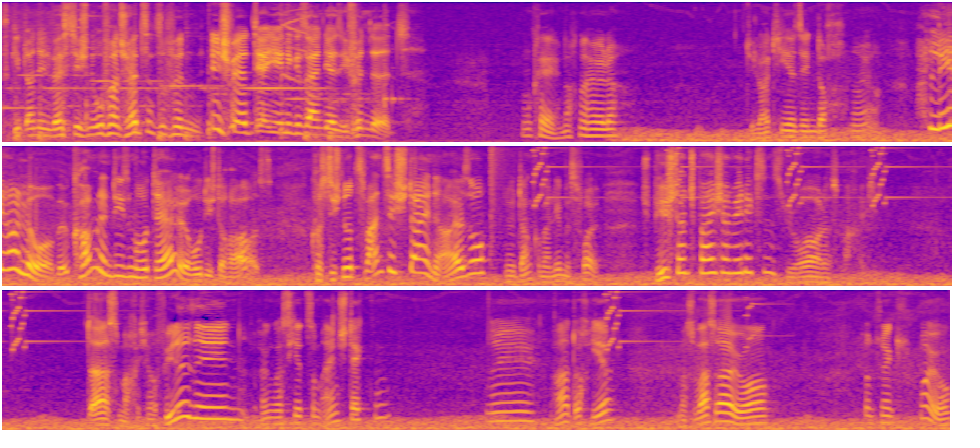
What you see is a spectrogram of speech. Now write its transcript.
es gibt an den westlichen Ufern Schätze zu finden. Ich werde derjenige sein, der sie findet. Okay, noch eine Höhle. Die Leute hier sehen doch, naja. Hallo, willkommen in diesem Hotel. Ruh dich doch aus. Kostet dich nur 20 Steine, also? Nö, danke, mein Leben ist voll. Spielstand speichern wenigstens? Ja, das mache ich. Das mache ich. Auf Wiedersehen. Irgendwas hier zum Einstecken? Nee. Ah, doch, hier. Was Wasser, ja. Sonst nichts. Naja.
